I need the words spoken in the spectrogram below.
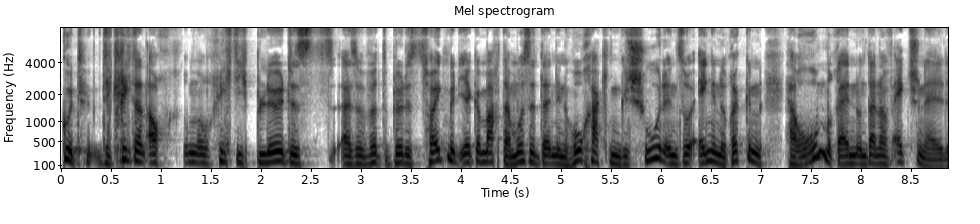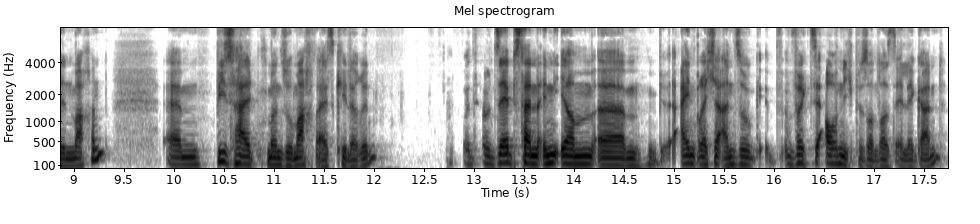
Gut, die kriegt dann auch noch richtig blödes, also wird blödes Zeug mit ihr gemacht. Da muss sie dann in hochhackigen Schuhen in so engen Röcken herumrennen und dann auf Actionheldin machen. Ähm, Wie es halt man so macht als Killerin. Und, und, selbst dann in ihrem ähm, Einbrecheranzug wirkt sie auch nicht besonders elegant.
